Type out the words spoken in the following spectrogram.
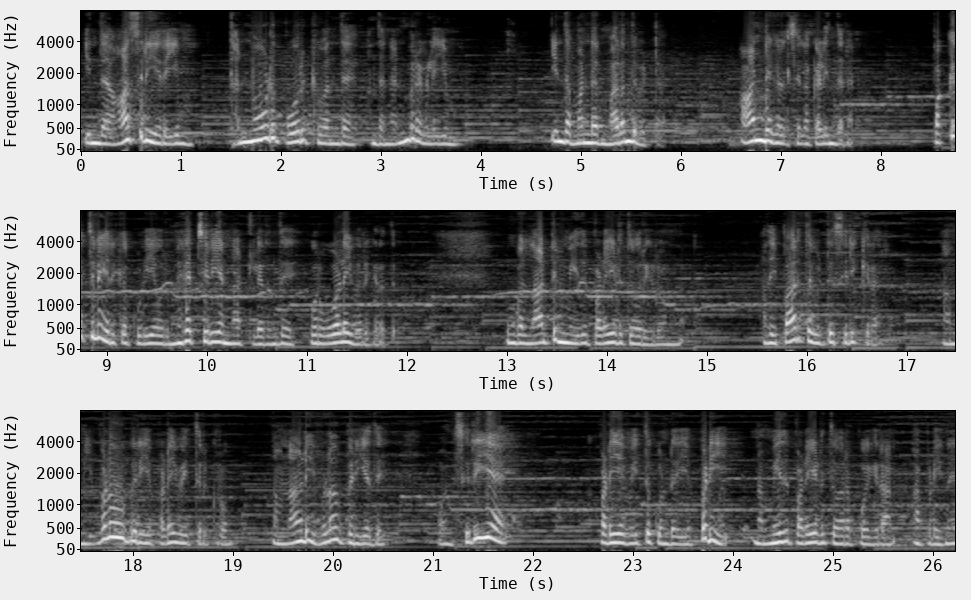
இந்த ஆசிரியரையும் தன்னோடு போருக்கு வந்த அந்த நண்பர்களையும் இந்த மன்னர் மறந்து விட்டார் ஆண்டுகள் சில கழிந்தன. பக்கத்தில் இருக்கக்கூடிய ஒரு மிகச்சிறிய நாட்டிலிருந்து ஒரு ஓலை வருகிறது. உங்கள் நாட்டின் மீது படையெடுத்து வருகிறோம். அதை பார்த்துவிட்டு சிரிக்கிறார். நாம் இவ்வளவு பெரிய படை வைத்திருக்கிறோம். நம் நாடு இவ்வளவு பெரியது. அவன் சிறிய படையை வைத்துக்கொண்டு எப்படி நம் மீது படையெடுத்து வரப்போகிறான் அப்படின்னு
